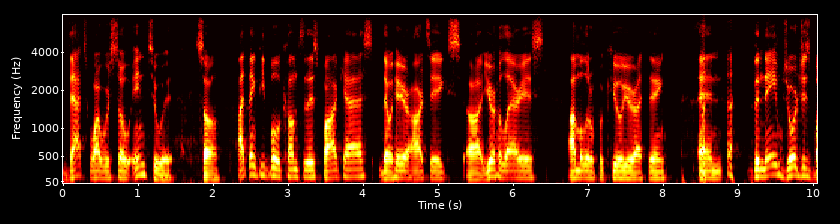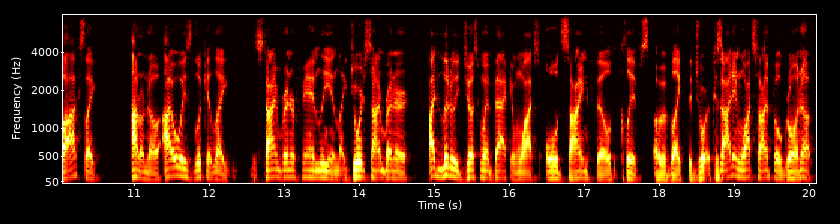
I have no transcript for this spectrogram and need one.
That's why we're so into it. So I think people will come to this podcast. They'll hear our takes. Uh, you're hilarious. I'm a little peculiar, I think. And the name George's Box, like, I don't know. I always look at like the Steinbrenner family and like George Steinbrenner. I literally just went back and watched old Seinfeld clips of like the George because I didn't watch Seinfeld growing up.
